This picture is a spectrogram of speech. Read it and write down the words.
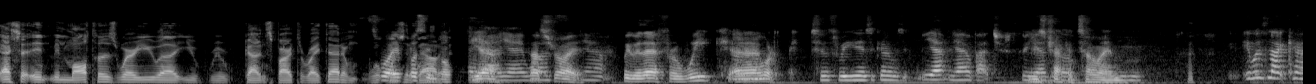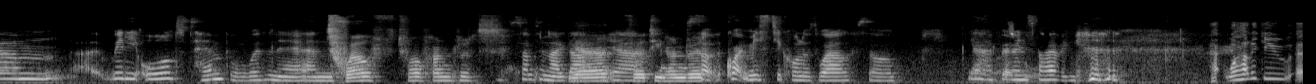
I said in, in Malta is where you, uh, you, you got inspired to write that and what That's right, was it was about it? Yeah, Yeah, yeah, it that's was, right. yeah. We were there for a week. Uh, Mhm. what, two or three years ago? Was it? Yeah, yeah, about two, three Lose years track ago. of time. Mhm. It was like um, a really old temple, wasn't it? And 12, 1200? something like Yeah, that. Yeah, 1300. So, quite mystical as well. So, yeah, very inspiring. How, well, how did you uh,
